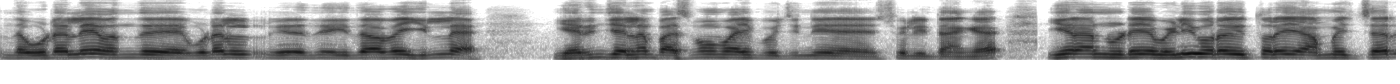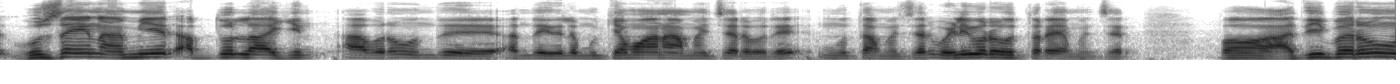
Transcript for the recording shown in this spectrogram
அந்த உடலே வந்து உடல் இது இதாகவே இல்லை. எரிஞ்செல்லாம் பசுமமாகி போச்சுன்னு சொல்லிட்டாங்க. ஈரானுடைய வெளியுறவுத்துறை அமைச்சர் ஹுசைன் அமீர் அப்துல்லாஹின் அவரும் வந்து அந்த இதில் முக்கியமான அமைச்சர் அவர் மூத்த அமைச்சர் வெளியுறவுத்துறை அமைச்சர். இப்போ அதிபரும்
